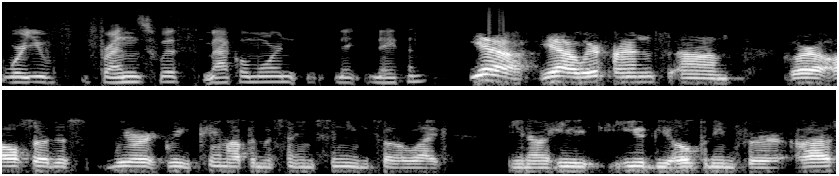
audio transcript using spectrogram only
were you friends with Macklemore, Na- Nathan? Yeah, yeah, we're friends. Um, we're also just we were we came up in the same scene, so like, you know, he he'd be opening for us,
